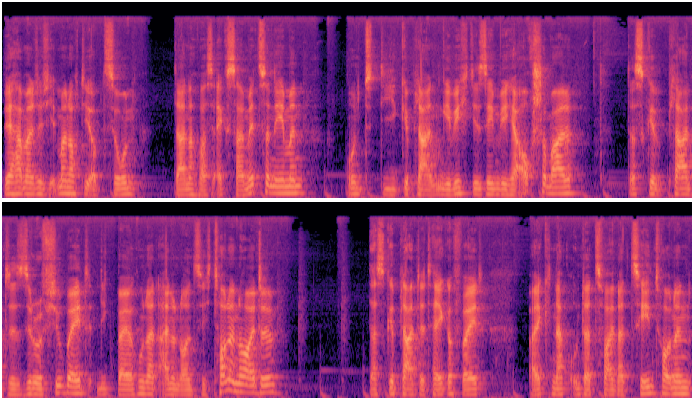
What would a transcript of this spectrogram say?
Wir haben natürlich immer noch die Option, da noch was extra mitzunehmen. Und die geplanten Gewichte sehen wir hier auch schon mal. Das geplante Zero Fuel Weight liegt bei 191 Tonnen heute. Das geplante Takeoff Weight bei knapp unter 210 Tonnen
